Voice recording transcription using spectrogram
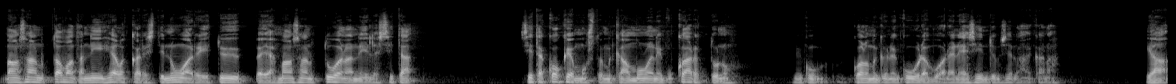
mä oon saanut tavata niin helkkaristi nuoria tyyppejä. Mä oon saanut tuoda niille sitä, sitä kokemusta, mikä on mulle niin kuin karttunut niin kuin 36 vuoden esiintymisen aikana. Ja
